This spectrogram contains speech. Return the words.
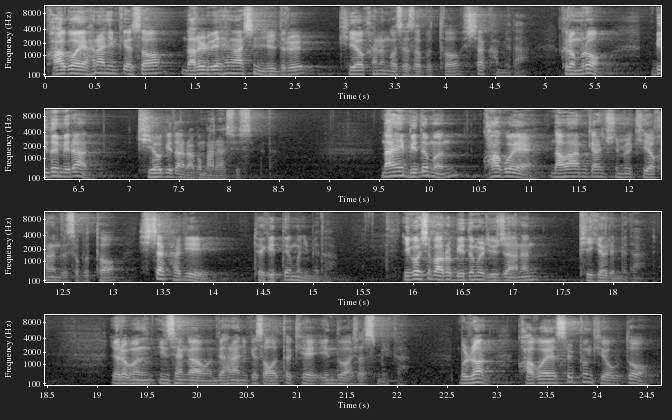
과거에 하나님께서 나를 위해 행하신 일들을 기억하는 것에서부터 시작합니다. 그러므로 믿음이란 기억이다라고 말할 수 있습니다. 나의 믿음은 과거에 나와 함께 한 주님을 기억하는 데서부터 시작하기 되기 때문입니다. 이것이 바로 믿음을 유지하는 비결입니다. 여러분 인생 가운데 하나님께서 어떻게 인도하셨습니까? 물론 과거의 슬픈 기억도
